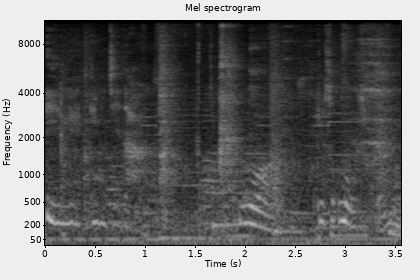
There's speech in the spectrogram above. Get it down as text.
이게 김치다. 우와. 계속 먹고 싶다. 음.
